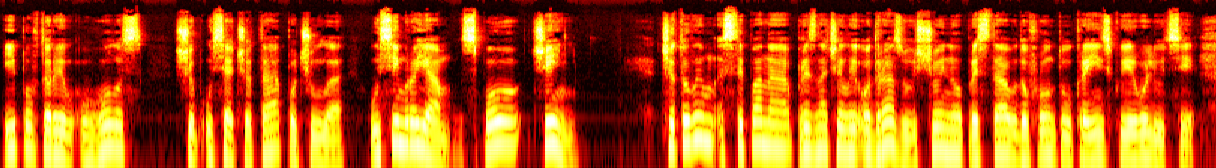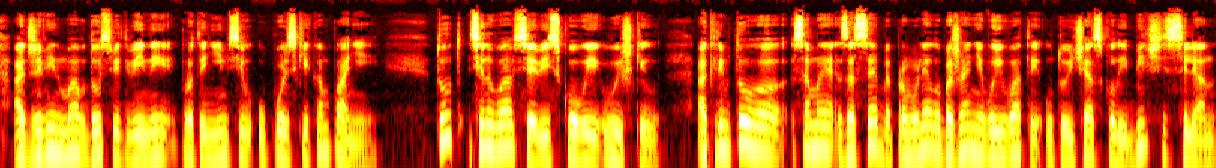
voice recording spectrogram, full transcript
і повторив голос, щоб уся чота почула усім роям спочинь. Чотовим Степана призначили одразу, щойно пристав до фронту української революції, адже він мав досвід війни проти німців у польській кампанії. Тут цінувався військовий вишкіл, а крім того, саме за себе промовляло бажання воювати у той час, коли більшість селян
